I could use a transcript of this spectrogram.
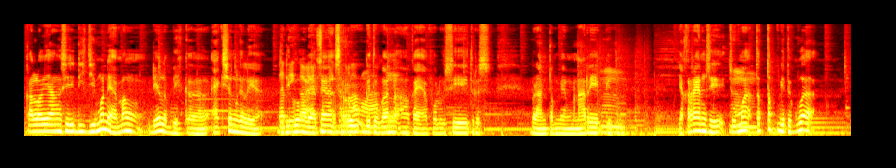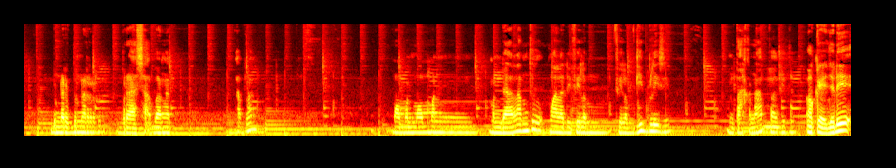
Kalau yang si Digimon ya emang dia lebih ke action kali ya. Jadi Lebih gue ke ngeliatnya action seru gitu kan, iya. ah, kayak evolusi terus berantem yang menarik Hmm. gitu. Ya keren sih, cuma Hmm. tetap gitu gue bener-bener berasa banget apa momen-momen mendalam tuh malah di film film Ghibli sih entah kenapa Hmm. gitu oke jadi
